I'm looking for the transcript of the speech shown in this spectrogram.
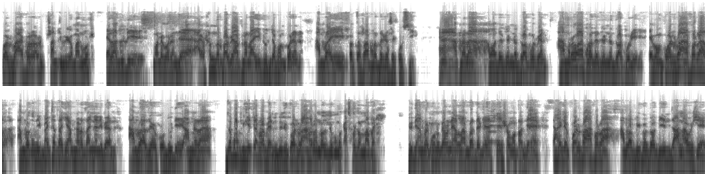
কসবা আখাড়ার শান্তিপ্রিয় মানুষ। এরা যদি মনে করেন যে সুন্দরভাবে আপনারা ঈদ উদযাপন করেন, আমরা এই প্রত্যাশা আপনাদের কাছে করছি। হ্যাঁ আপনারা আমাদের জন্য দোয়া করবেন, আমরাও আপনাদের জন্য দোয়া করি। এবং কসবা আফরার আমরা যদি বাচ্চা থাকি, আপনারা জানিয়ে নেবেন, আমরা যে যদি আপনারা জবাব দিতে পারবেন যদি কসবা আফর আমরা যদি কোনো কাজ করতে না পারি। যদি আমরা কোনো কারণে আল্লাহ আমাদেরকে সেই সমতা দেয়, তাহলে কসবা আফরা আমরা বিগত দিন জানা হয়েছে,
